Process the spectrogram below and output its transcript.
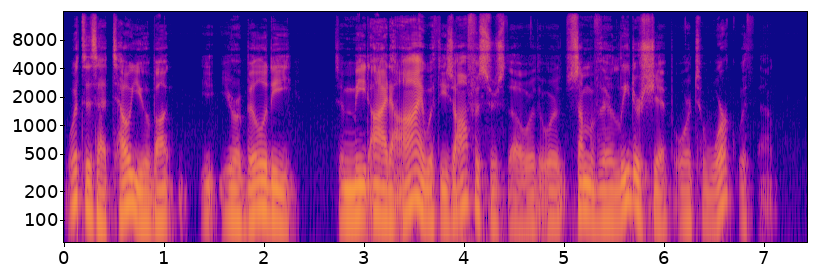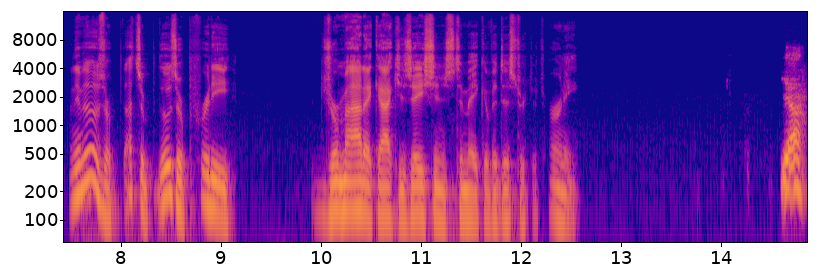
What does that tell you about your ability to meet eye to eye with these officers, though, or, or some of their leadership, or to work with them? I mean, those are that's a, those are pretty dramatic accusations to make of a district attorney. Yeah,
